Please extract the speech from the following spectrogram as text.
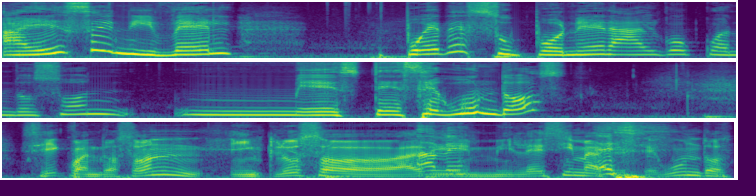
a ese nivel puedes suponer algo cuando son mm, este segundos Sí, cuando son incluso milésimas de segundos.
